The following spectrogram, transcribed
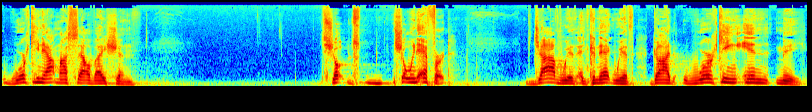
working out my salvation, show, showing effort, jive with and connect with God working in me?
